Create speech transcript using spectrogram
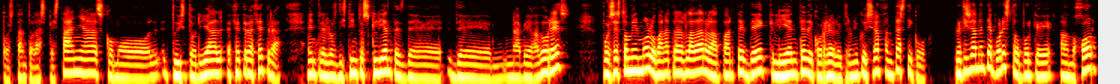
pues tanto las pestañas como tu historial, etcétera, etcétera, entre los distintos clientes de, de, navegadores, pues esto mismo lo van a trasladar a la parte de cliente de correo electrónico y será fantástico. Precisamente por esto, porque a lo mejor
